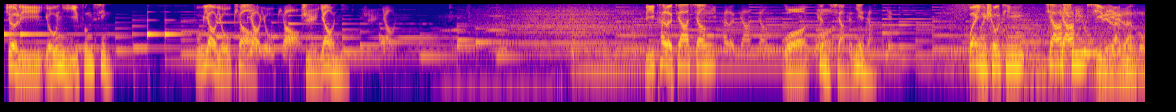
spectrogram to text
这里有你一封信，不要邮票，不要邮票，只要你只要你离开了家乡，离开了家乡，我更想念你。欢迎收听家家书系列栏目。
